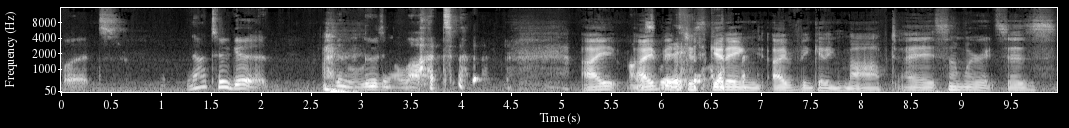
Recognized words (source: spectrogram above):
but not too good. I've been losing a lot. I I've been just getting I've been getting mobbed. I, somewhere it says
